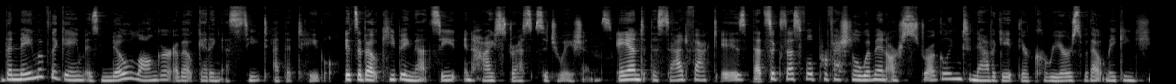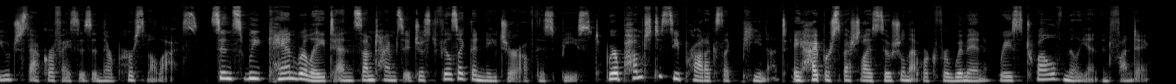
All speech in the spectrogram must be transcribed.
the name of the game is no longer about getting a seat at the table. It's about keeping that seat in high stress situations. And the sad fact is that successful professional women are struggling to navigate their careers without making huge sacrifices in their personal lives. Since we can relate, and sometimes it just feels like the nature of this beast, we're pumped to see products like Peanut, a hyper specialized social network for women, raised 12 million in funding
